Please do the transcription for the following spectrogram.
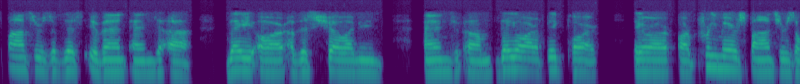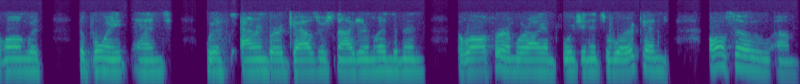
sponsors of this event and uh, they are of this show, I mean, and um, they are a big part. They are our premier sponsors, along with The Point and with Arenberg, Kauser, Snyder, and Lindeman, the law firm where I am fortunate to work, and also um,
